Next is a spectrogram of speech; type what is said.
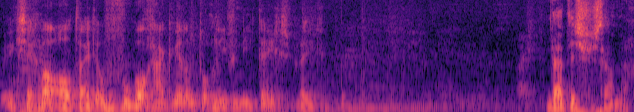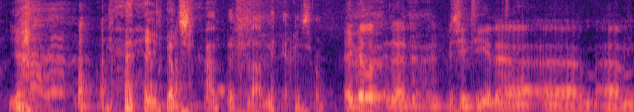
ik zeg wel altijd, over voetbal ga ik Willem toch liever niet tegenspreken. Dat is verstandig. Ja. Nee, dat slaat, dat slaat nergens op. Hey Willem, eh, eh, we zitten hier eh, ehm, ehm,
